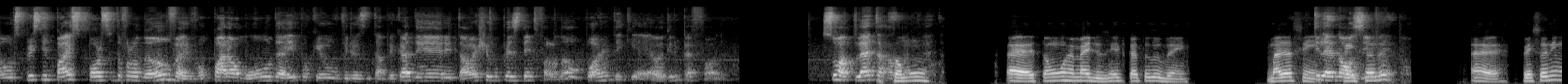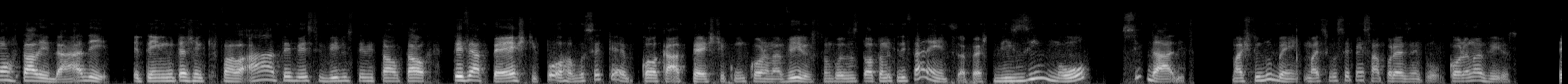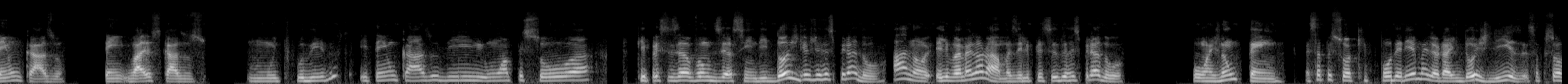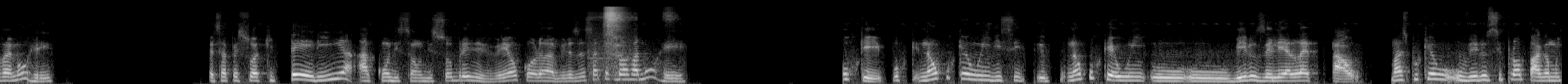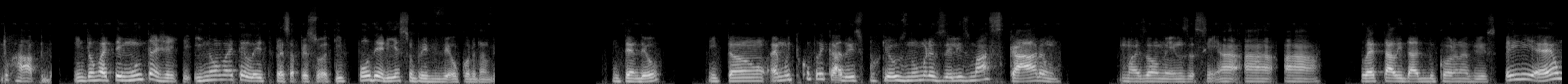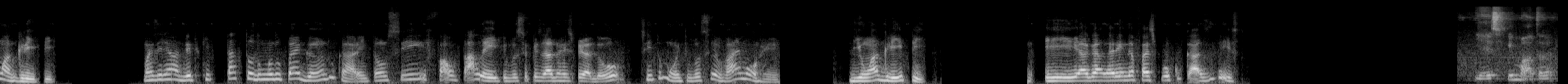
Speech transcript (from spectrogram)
Os principais polos estão falando, não, velho, vamos parar o mundo aí porque o vírus não tá brincadeira e tal. Aí chega o presidente e fala, não, pô, a gente tem que. A gripe é foda. Sou atleta, rapaz. Toma um, é, toma um remédiozinho e fica tudo bem. Mas assim, pensando, né? é, pensando em mortalidade, e tem muita gente que fala, ah, teve esse vírus, teve tal, tal, teve a peste. Porra, você quer colocar a peste com o coronavírus? São coisas totalmente diferentes. A peste dizimou cidades. Mas tudo bem. Mas se você pensar, por exemplo, coronavírus, tem um caso, tem vários casos muito fodidos e tem um caso de uma pessoa que precisa, vamos dizer assim, de dois dias de respirador. Ah, não, ele vai melhorar, mas ele precisa do respirador. Pô, mas não tem. Essa pessoa que poderia melhorar em dois dias, essa pessoa vai morrer. Essa pessoa que teria a condição de sobreviver ao coronavírus, essa pessoa vai morrer. Por quê? Porque, não porque o índice, não porque o, o, o vírus ele é letal, mas porque o, o vírus se propaga muito rápido. Então vai ter muita gente e não vai ter leito para essa pessoa que poderia sobreviver ao coronavírus. Entendeu? Então é muito complicado isso porque os números eles mascaram mais ou menos assim a, a, a letalidade do coronavírus. Ele é uma gripe, mas ele é uma gripe que tá todo mundo pegando, cara. Então se faltar leite e você precisar de um respirador, sinto muito, você vai morrer de uma gripe. E a galera ainda faz pouco caso disso. E é isso que mata, né?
